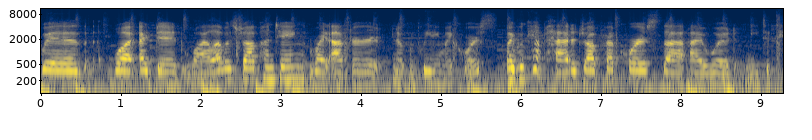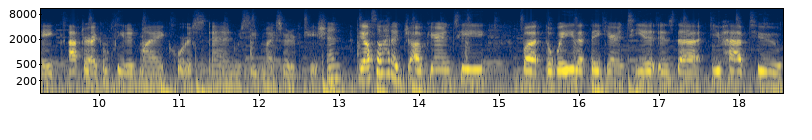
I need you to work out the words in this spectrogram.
with what I did while I was job hunting right after you know completing my course. My bootcamp had a job prep course that I would need to take after I completed my course and received my certification. They also had a job guarantee but the way that they guarantee it is that you have to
